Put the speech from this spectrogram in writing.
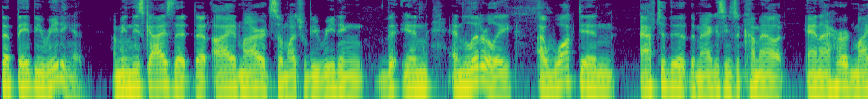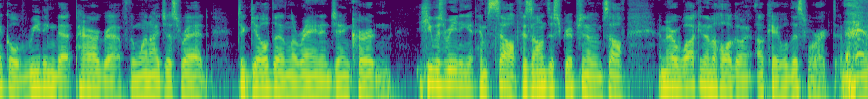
that they'd be reading it. I mean, these guys that, that I admired so much would be reading the in, and literally, I walked in after the, the magazines had come out, and I heard Michael reading that paragraph, the one I just read, to Gilda and Lorraine and Jane Curtin. He was reading it himself, his own description of himself. I remember walking in the hall going, okay, well, this worked. I mean, you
